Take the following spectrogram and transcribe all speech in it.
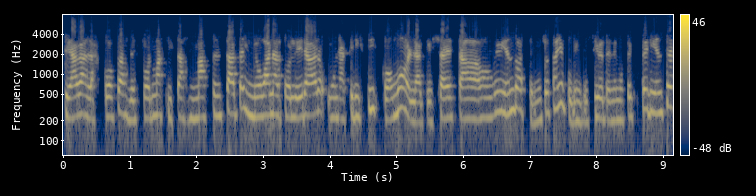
se hagan las cosas de forma quizás más sensata y no van a tolerar una crisis como la que ya estábamos viviendo hace muchos años, porque inclusive tenemos experiencia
